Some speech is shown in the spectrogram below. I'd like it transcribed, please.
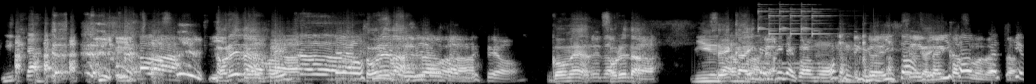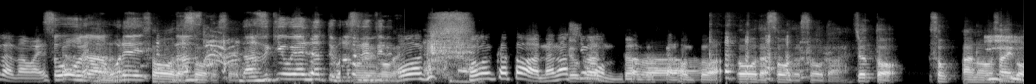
いたそれだだおすぎとそれだジーボさんですよ。ごめん、それだ。。正解これもう、右さん、右さんがつけた名前そうだ、俺、そうだ名付そうだそうだ。名付け親になって忘れてる。この方は七シモンさんですから、本当は。そうだそうだそうだ。ちょっと、そ、あの、いい、最後、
